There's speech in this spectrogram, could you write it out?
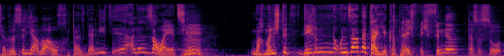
da wirst du hier aber auch, da werden die äh, alle sauer jetzt hier. Hm. Mach mal nicht deren, unser Wetter hier kaputt. Ja, ich, ich finde, das ist so,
